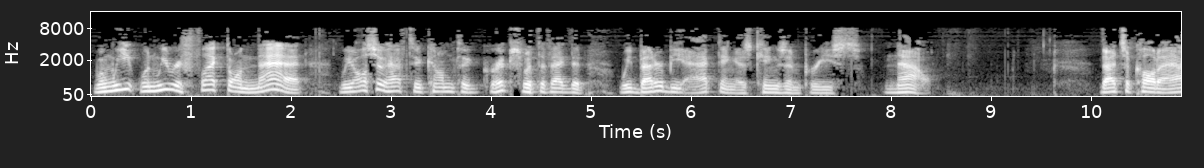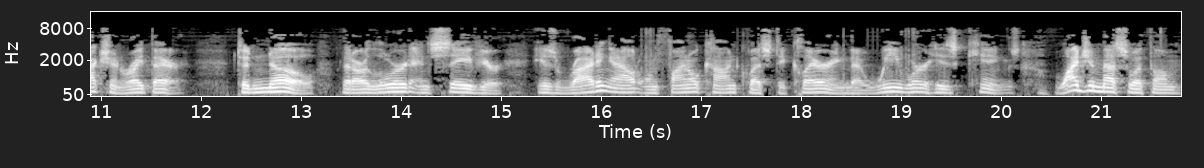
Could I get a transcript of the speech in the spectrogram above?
when we when we reflect on that, we also have to come to grips with the fact that we better be acting as kings and priests now. That's a call to action right there. To know that our Lord and Savior is riding out on final conquest, declaring that we were his kings. Why'd you mess with them?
